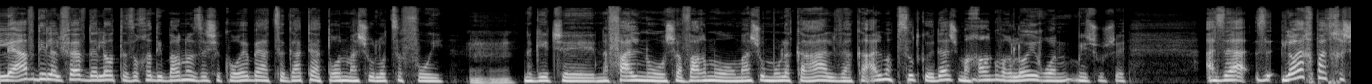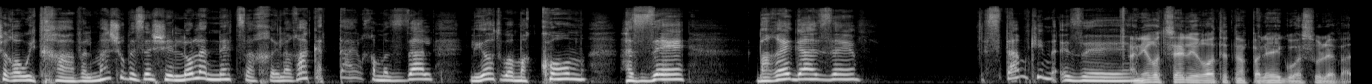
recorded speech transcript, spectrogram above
להבדיל אלפי הבדלות, אתה זוכר, דיברנו על זה שקורה בהצגת תיאטרון משהו לא צפוי. נגיד שנפלנו או שברנו או משהו מול הקהל, והקהל מבסוט, כי הוא יודע שמחר כבר לא יראו מישהו ש... אז זה, זה, לא אכפת לך שראו איתך, אבל משהו בזה שלא לנצח, אלא רק אתה, היה לך מזל להיות במקום הזה, ברגע הזה. סתם כי איזה... אני רוצה לראות את מפלי איגואסו לבד.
